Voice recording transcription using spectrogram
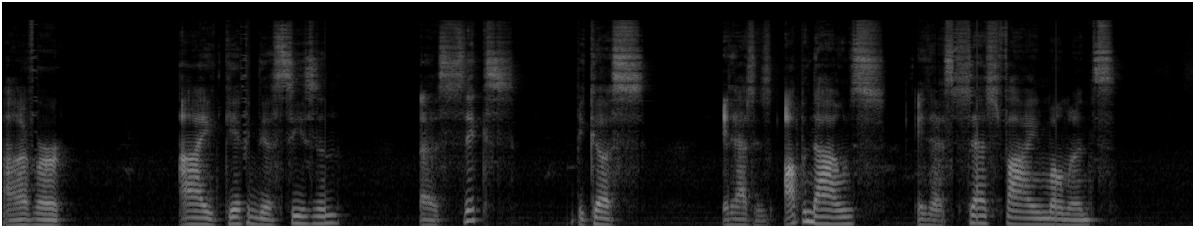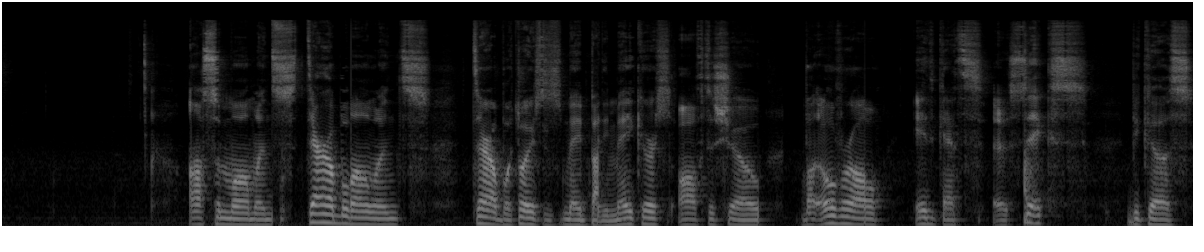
However, I giving this season a 6 because it has its up and downs, it has satisfying moments, awesome moments, terrible moments, terrible choices made by the makers of the show, but overall it gets a 6 because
